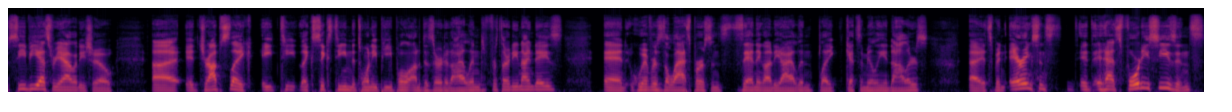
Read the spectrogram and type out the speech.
CBS reality show. Uh, it drops like eighteen, like sixteen to twenty people on a deserted island for thirty nine days, and whoever's the last person standing on the island like gets a million dollars. Uh, it's been airing since it, it has 40 seasons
